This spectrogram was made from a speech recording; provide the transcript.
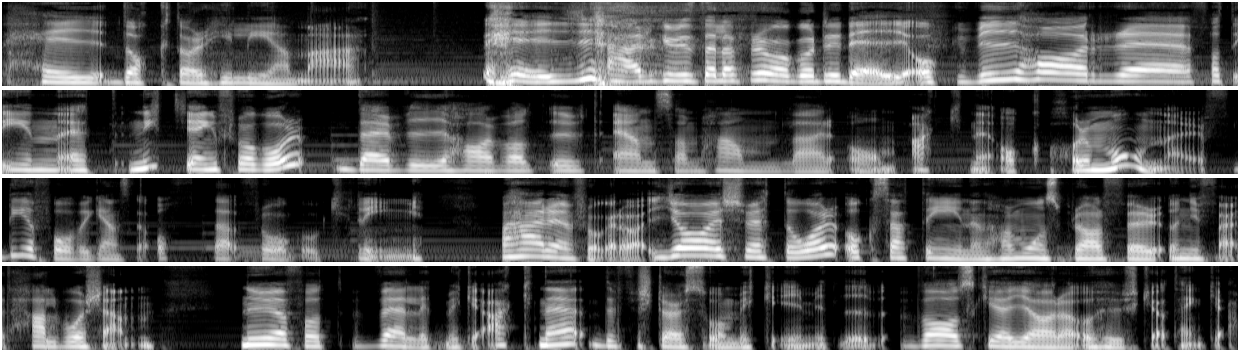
Hej doktor Helena. Hej. Här ska vi ställa frågor till dig och vi har eh, fått in ett nytt gäng frågor där vi har valt ut en som handlar om akne och hormoner. För det får vi ganska ofta frågor kring. Och här är en fråga då. Jag är 21 år och satte in en hormonspiral för ungefär ett halvår sedan. Nu har jag fått väldigt mycket akne. Det förstör så mycket i mitt liv. Vad ska jag göra och hur ska jag tänka?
